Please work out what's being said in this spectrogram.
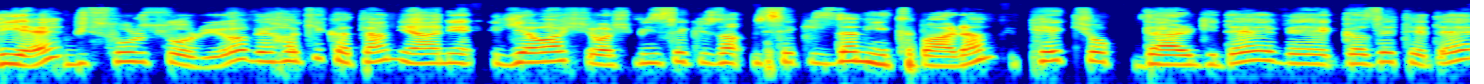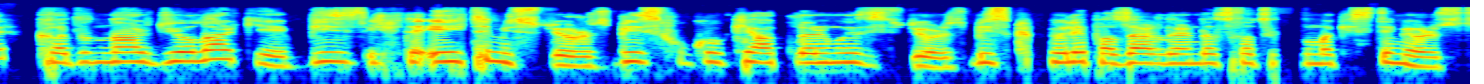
diye bir soru soruyor ve hakikaten yani yavaş yavaş 1868'den itibaren pek çok dergide ve gazetede kadınlar diyorlar ki biz işte eğitim istiyoruz, biz hukuki haklarımız istiyoruz, biz köle pazarlarında satılmak istemiyoruz,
